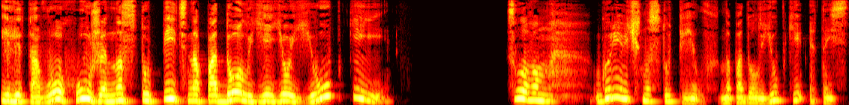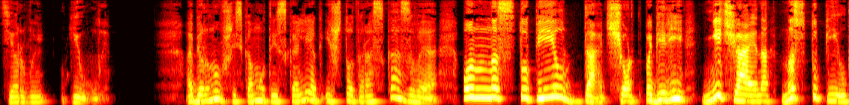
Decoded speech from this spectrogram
или того хуже наступить на подол ее юбки. Словом, Гуревич наступил на подол юбки этой стервы Гиулы обернувшись кому-то из коллег и что-то рассказывая, он наступил, да, черт побери, нечаянно наступил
